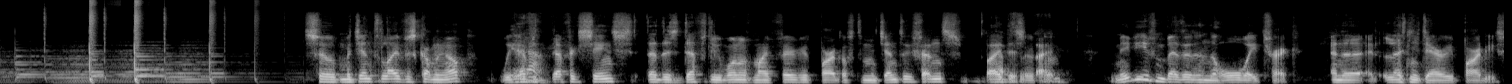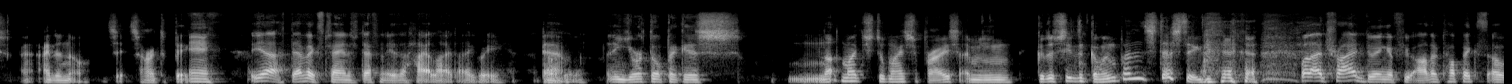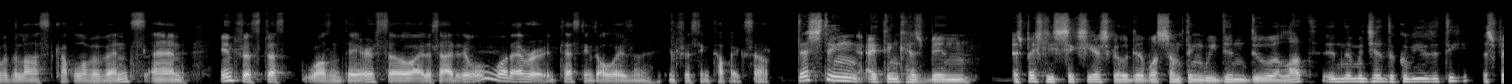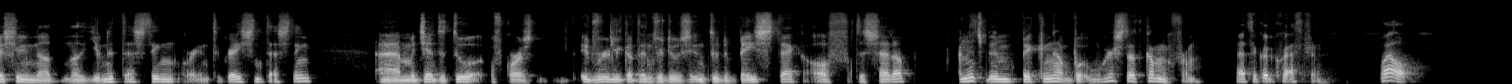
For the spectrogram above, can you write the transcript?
So, Magento Live is coming up. We yeah. have a dev exchange. That is definitely one of my favorite part of the Magento events by Absolutely. this time. Maybe even better than the hallway track and the legendary parties. I, I don't know. It's, it's hard to pick. Eh. Yeah, Dev Exchange definitely is a highlight. I agree. Yeah. And your topic is not much to my surprise. I mean, could have seen it coming, but it's testing. well, I tried doing a few other topics over the last couple of events, and interest just wasn't there. So I decided, oh, whatever. Testing is always an interesting topic. So testing, I think, has been especially six years ago, that was something we didn't do a lot in the Magento community, especially not, not unit testing or integration testing. Uh, Magento 2, of course, it really got introduced into the base stack of the setup, and it's been picking up. But where's that coming from? That's a good question. Well,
